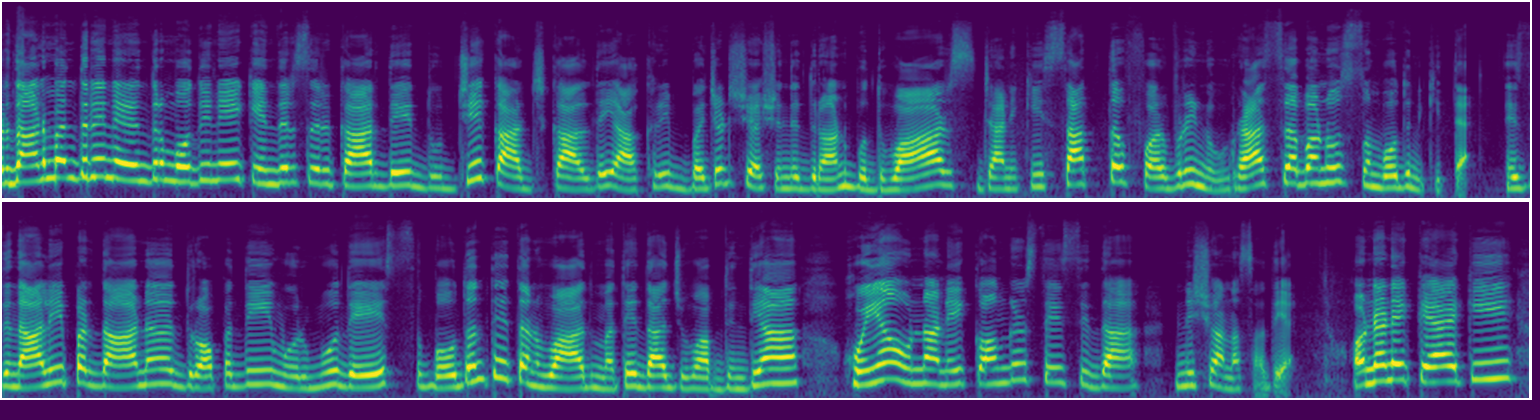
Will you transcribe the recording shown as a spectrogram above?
ਪ੍ਰਧਾਨ ਮੰਤਰੀ ਨਰਿੰਦਰ ਮੋਦੀ ਨੇ ਕੇਂਦਰ ਸਰਕਾਰ ਦੇ ਦੂਜੇ ਕਾਰਜਕਾਲ ਦੇ ਆਖਰੀ ਬਜਟ ਸੈਸ਼ਨ ਦੇ ਦੌਰਾਨ ਬੁੱਧਵਾਰ, ਯਾਨੀ ਕਿ 7 ਫਰਵਰੀ ਨੂੰ ਰਾਜ ਸਭਾ ਨੂੰ ਸੰਬੋਧਨ ਕੀਤਾ ਇਸ ਦੇ ਨਾਲ ਹੀ ਪ੍ਰਧਾਨ ਦ੍ਰੋਪਦੀ ਮੁਰਮੂ ਦੇ ਸੰਬੋਧਨ ਤੇ ਧੰਨਵਾਦ ਮਤੇ ਦਾ ਜਵਾਬ ਦਿੰਦਿਆਂ ਹੋਇਆਂ ਉਹਨਾਂ ਨੇ ਕਾਂਗਰਸ ਤੇ ਸਿੱਧਾ ਨਿਸ਼ਾਨਾ ਸਾਧਿਆ। ਉਹਨਾਂ ਨੇ ਕਿਹਾ ਕਿ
